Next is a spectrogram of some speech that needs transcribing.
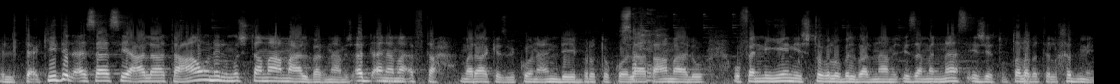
التأكيد الأساسي على تعاون المجتمع مع البرنامج. قد أنا ما أفتح مراكز بيكون عندي بروتوكولات صحيح. عمل وفنيين يشتغلوا بالبرنامج. إذا ما الناس إجت وطلبت الخدمة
